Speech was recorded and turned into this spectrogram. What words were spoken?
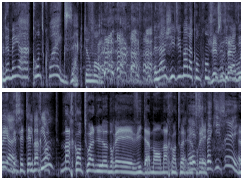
Non, mais il raconte quoi exactement? Là, j'ai du mal à comprendre Je vais tout ce vous qu'il a avouer dit. que c'était Il va Marc- bien? Marc-Antoine Lebré, évidemment. Marc-Antoine Elle Lebré. sait pas qui c'est. euh,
